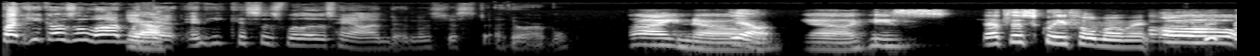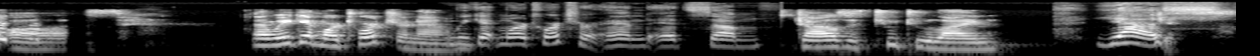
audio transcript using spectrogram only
But he goes along Yeah. with it, and he kisses Willow's hand, and it's just adorable. I know. Yeah. Yeah, he's That's a squeeful moment. oh Oz. And we get more torture now. We get more torture, and it's, um, Giles' tutu line. yes.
